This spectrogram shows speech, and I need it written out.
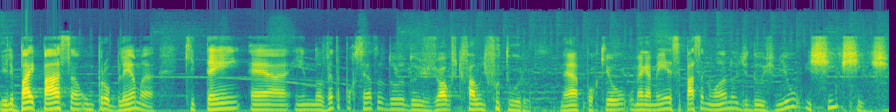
ele bypassa um problema que tem é, em 90% do, dos jogos que falam de futuro, né? Porque o, o Mega Man se passa no ano de 2000 e XX.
